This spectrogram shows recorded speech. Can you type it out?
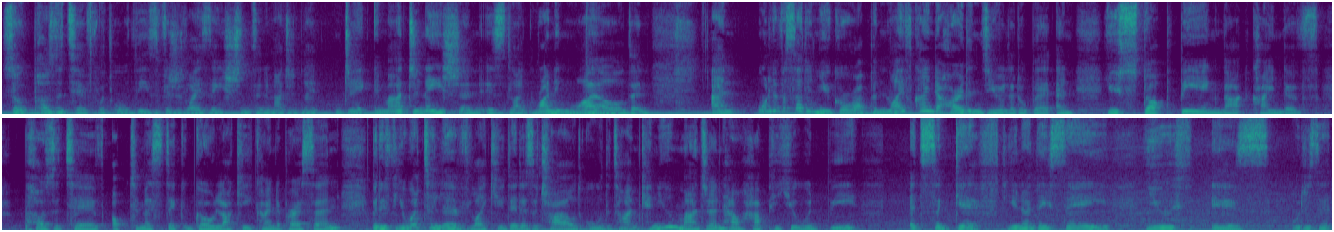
so positive with all these visualizations and imagine imagination is like running wild and and all of a sudden you grow up and life kind of hardens you a little bit and you stop being that kind of positive, optimistic, go lucky kind of person. But if you were to live like you did as a child all the time, can you imagine how happy you would be? It's a gift. You know, they say youth is what is it?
